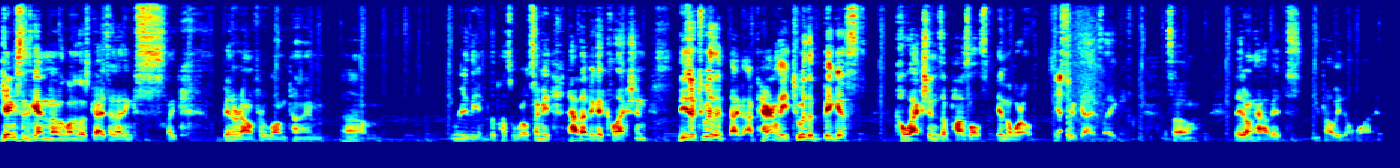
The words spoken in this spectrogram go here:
James is again another one of those guys that I think's like been around for a long time. Um, really into the puzzle world. So I mean, to have that big a collection, these are two of the apparently two of the biggest collections of puzzles in the world. Yeah. These two guys, like, so they don't have it, you probably don't want it.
